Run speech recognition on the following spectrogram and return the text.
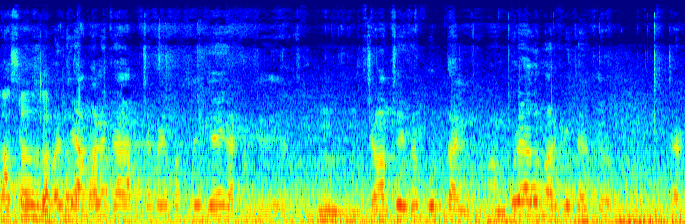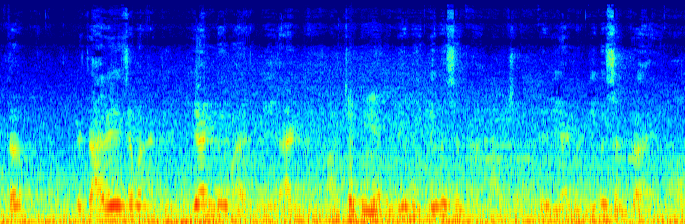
लागतातच म्हणजे लागतात आम्हाला काय आमच्याकडे फक्त इंजिनिअरिंग घातलं केली जाते हम्म, हम्म. त्याच्यामुळे आमच्या इकडे पूर्ण चालली पुढे अजून मार्केटिंग करत गेलो त्यानंतर एक आले याच्यामध्ये डी अँड बी म्हणाले D and D M D B D B Shankar अच्छा. D and D B Shankar आहे. हां.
